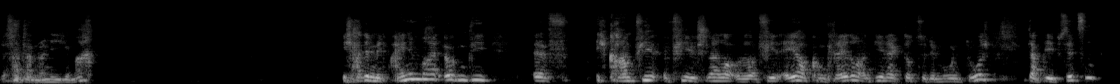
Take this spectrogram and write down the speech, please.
Das hat er noch nie gemacht. Ich hatte mit einem Mal irgendwie, äh, ich kam viel, viel schneller oder viel eher konkreter und direkter zu dem Hund durch. Der blieb sitzen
